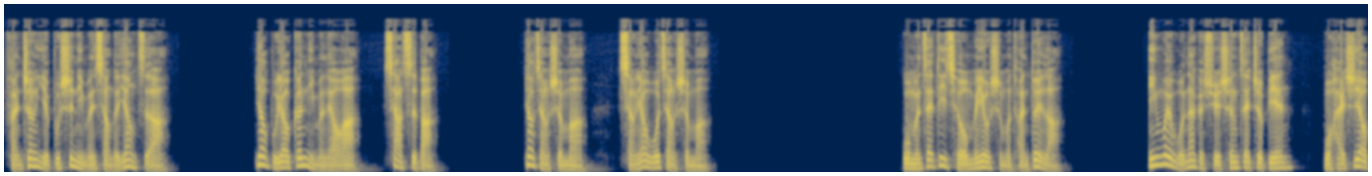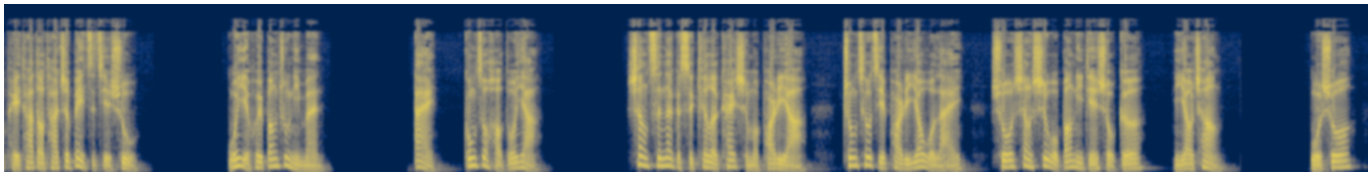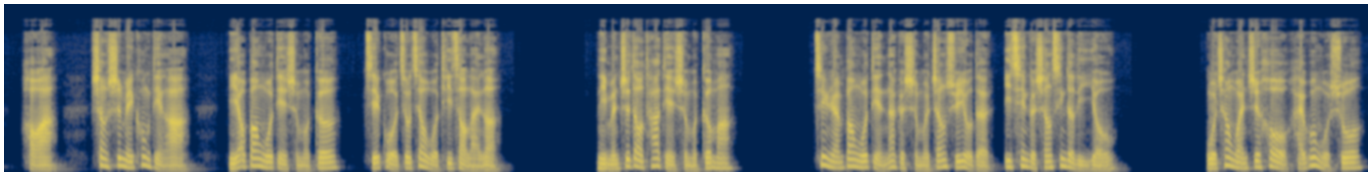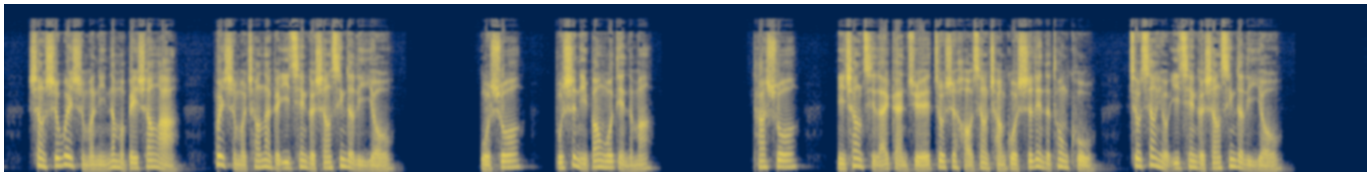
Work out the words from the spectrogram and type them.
反正也不是你们想的样子啊。要不要跟你们聊啊？下次吧。要讲什么？想要我讲什么？我们在地球没有什么团队啦，因为我那个学生在这边，我还是要陪他到他这辈子结束。我也会帮助你们。哎，工作好多呀。上次那个 Skilla 开什么 party 啊？中秋节 party 邀我来。说上师，我帮你点首歌，你要唱。我说好啊，上师没空点啊，你要帮我点什么歌？结果就叫我提早来了。你们知道他点什么歌吗？竟然帮我点那个什么张学友的《一千个伤心的理由》。我唱完之后还问我说：“上师，为什么你那么悲伤啊？为什么唱那个一千个伤心的理由？”我说：“不是你帮我点的吗？”他说：“你唱起来感觉就是好像尝过失恋的痛苦，就像有一千个伤心的理由。”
